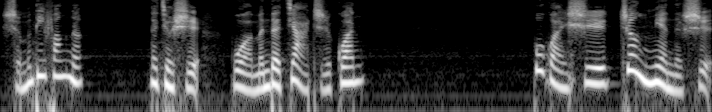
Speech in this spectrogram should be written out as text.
什么地方呢？那就是我们的价值观。不管是正面的事，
